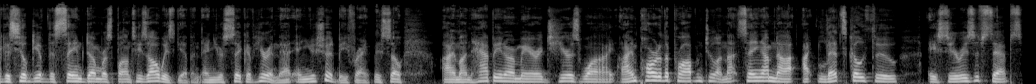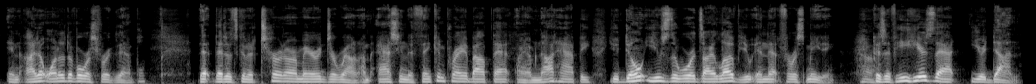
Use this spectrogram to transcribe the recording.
because he'll give the same dumb response he's always given. And you're sick of hearing that, and you should be, frankly. So I'm unhappy in our marriage. Here's why. I'm part of the problem, too. I'm not saying I'm not. I, let's go through a series of steps, and I don't want a divorce, for example, that, that is going to turn our marriage around. I'm asking to think and pray about that. I am not happy. You don't use the words I love you in that first meeting. Because huh. if he hears that, you're done.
